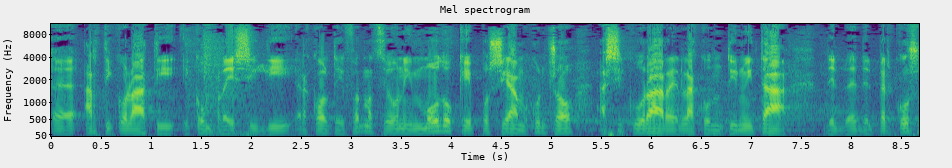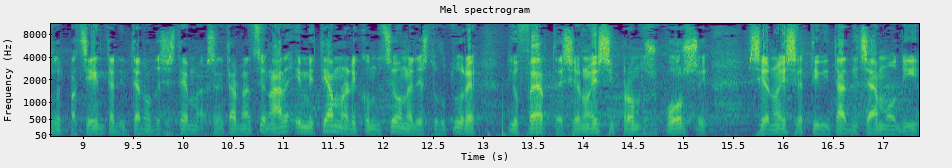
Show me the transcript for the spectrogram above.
eh, articolati e complessi di raccolta di informazioni in modo che possiamo con ciò assicurare la continuità del, del percorso del paziente all'interno del sistema sanitario nazionale e mettiamo nelle condizioni le strutture di offerte, siano essi pronto soccorsi, siano essi attività diciamo, di,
